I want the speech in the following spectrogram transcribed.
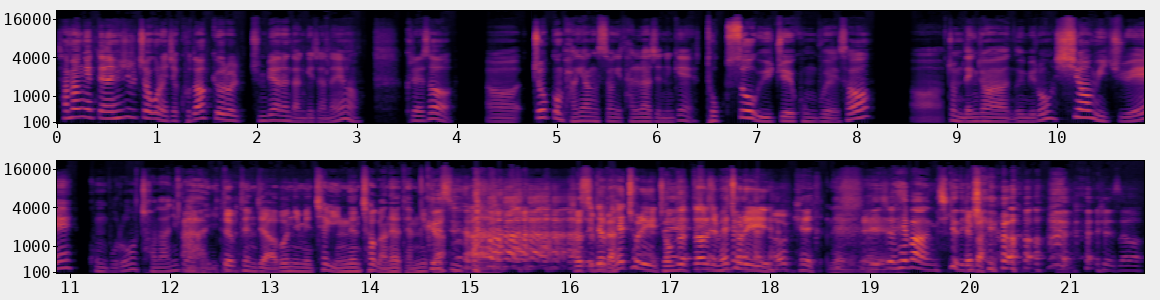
3학년 때는 현실적으로 이제 고등학교를 준비하는 단계잖아요. 그래서 어, 조금 방향성이 달라지는 게 독서 위주의 공부에서 어, 좀 냉정한 의미로 시험 위주의 공부로 전환이 아, 됩니다. 이때부터 이제 아버님이 책 읽는 척 안 해도 됩니까? 그렇습니다. 아, 좋습니다. 해초리 점수 떨어지면 해초리. 오케이. 네. 네. 이제 해방 시켜드릴게요. 그래서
